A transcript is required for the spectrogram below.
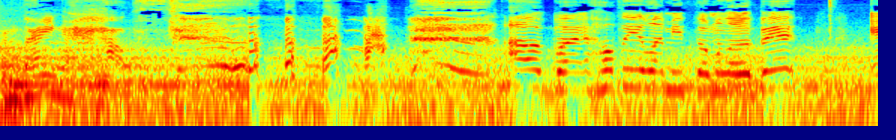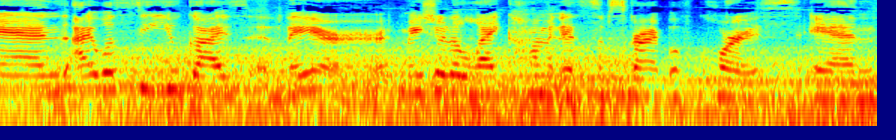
I'm buying a house uh, but hopefully you let me film a little bit and I will see you guys there. Make sure to like, comment, and subscribe, of course. And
